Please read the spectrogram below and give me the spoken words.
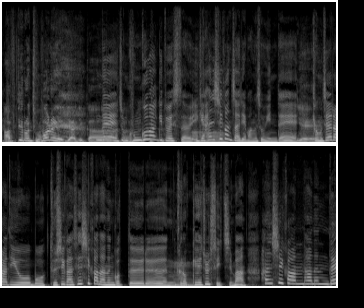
앞뒤로 두 번을 얘기하니까. 네, 좀 궁금하기도 했어요. 이게 아. 한 1시간짜리 방송인데 예. 경제 라디오 뭐 2시간, 3시간 하는 것들은 음. 그렇게 해줄 수 있지만 1시간 하는데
